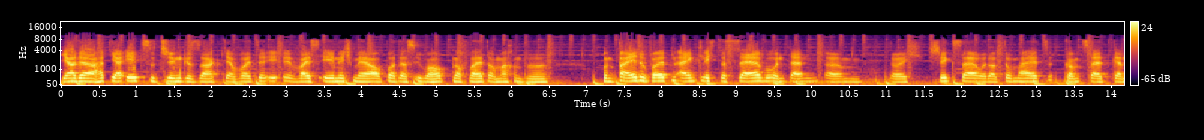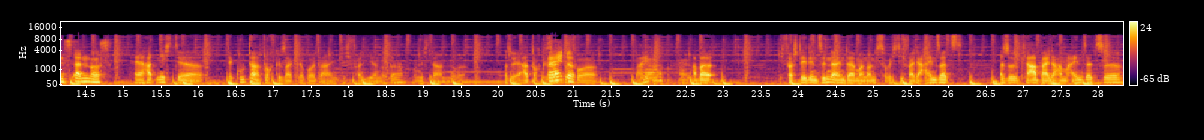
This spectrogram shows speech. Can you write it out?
ja, der hat ja eh zu Jin gesagt, der wollte, eh, weiß eh nicht mehr, ob er das überhaupt noch weitermachen will. Und beide wollten eigentlich dasselbe und dann ähm, durch Schicksal oder Dummheit kommt es halt ganz anders. Er hat nicht der, der Gute hat doch gesagt, er wollte eigentlich verlieren, oder? Und nicht der andere. Also er hat doch gesagt, beide. bevor. Beide? Ja, Aber ich verstehe den Sinn dahinter immer noch nicht so richtig, weil der Einsatz, also klar, beide haben Einsätze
